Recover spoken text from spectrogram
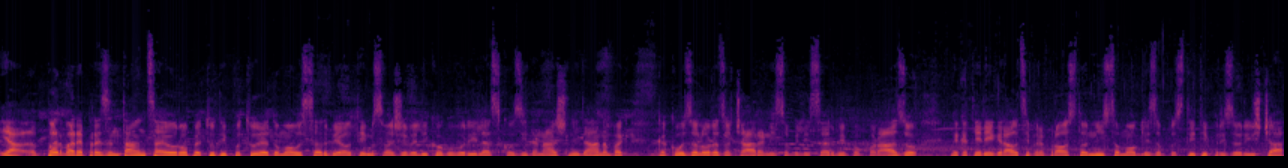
Ja, prva reprezentanca Evrope tudi potuje domov v Srbijo, o tem sva že veliko govorila skozi današnji dan, ampak kako zelo razočarani so bili Srbi po porazu. Nekateri igralci preprosto niso mogli zapustiti prizorišča.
